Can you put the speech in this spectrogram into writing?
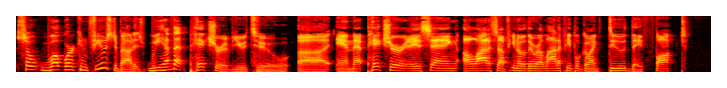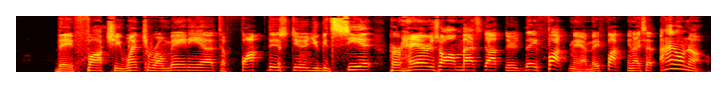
So what we're confused about is we have that picture of you two, uh, and that picture is saying a lot of stuff. You know, there were a lot of people going, "Dude, they fucked." They fucked. She went to Romania to fuck this dude. You could see it. Her hair is all messed up. They're, they fucked, man. They fucked. And I said, I don't know.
